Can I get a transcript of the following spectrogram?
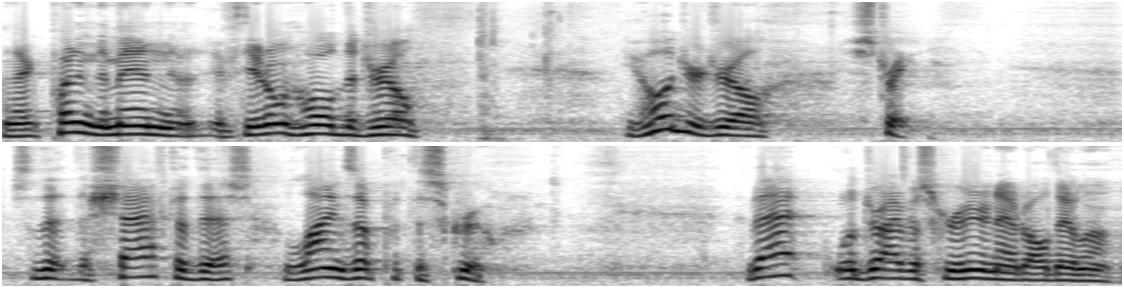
When they're putting them in, if you don't hold the drill, you hold your drill straight so that the shaft of this lines up with the screw. That will drive a screw in and out all day long.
